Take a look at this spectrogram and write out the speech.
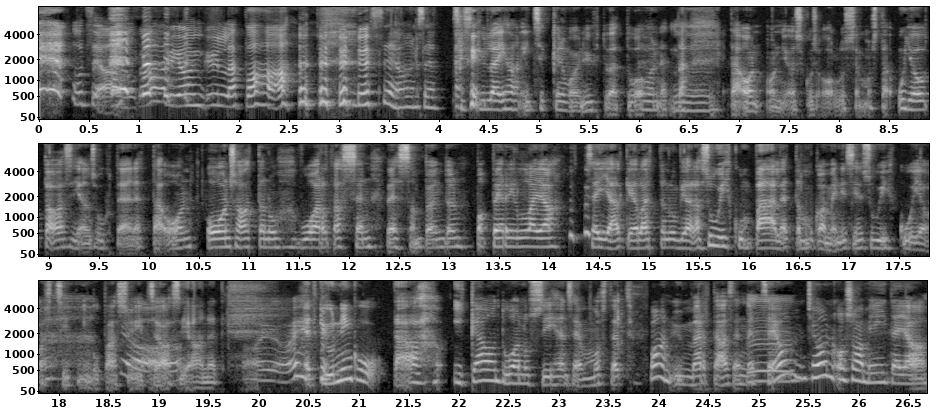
Mutta se aamukahvi on kyllä paha. se on se. Siis kyllä ihan itsekin voin yhtyä tuohon, että, mm. että on, on joskus ollut semmoista ujoutta asian suhteen, että on, on saattanut vuorata sen vessanpöntön paperilla ja sen jälkeen laittanut vielä suihkun päälle, että muka menisin suihkuun ja vasta sitten niin päässyt itse asiaan. Että et kyllä niin tämä ikä on tuonut siihen semmoista, että vaan ymmärtää sen, että mm. se, on, se on osa meitä ja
